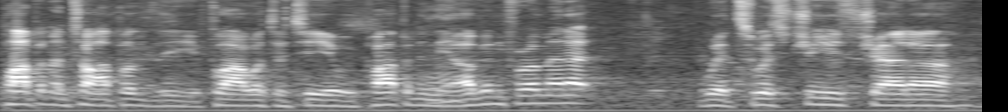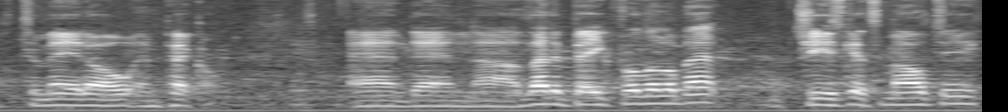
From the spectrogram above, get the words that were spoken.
pop it on top of the flour tortilla. We pop it in the oven for a minute with Swiss cheese, cheddar, tomato, and pickle, and then uh, let it bake for a little bit. Cheese gets melty,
